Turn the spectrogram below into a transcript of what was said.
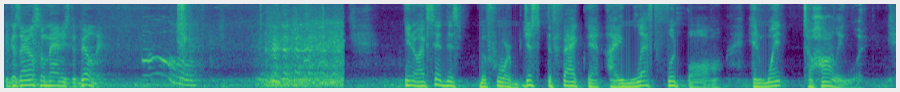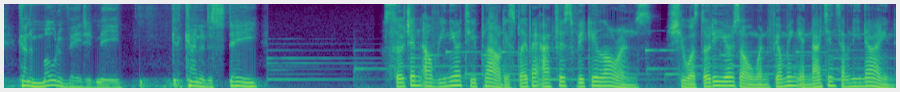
Because I also manage the building. Oh. You know, I've said this before, just the fact that I left football and went to Hollywood kind of motivated me kind of to stay. Surgeon Alvinia T. Plout is played by actress Vicki Lawrence. She was 30 years old when filming in 1979,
